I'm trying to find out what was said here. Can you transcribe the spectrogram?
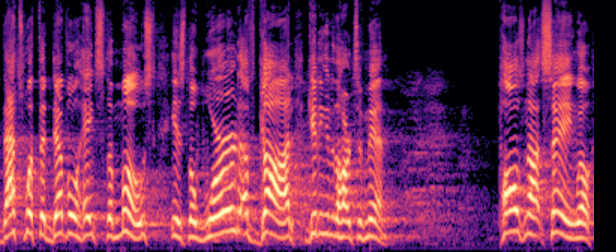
that's what the devil hates the most is the word of God getting into the hearts of men. Paul's not saying, well,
